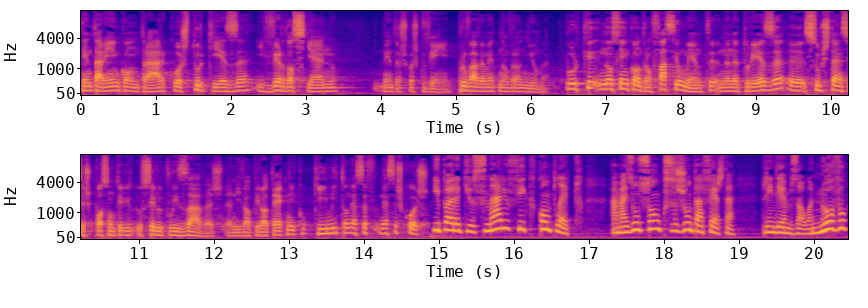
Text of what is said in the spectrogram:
tentarem encontrar cores turquesa e verde oceano dentre as cores que veem. Provavelmente não verão nenhuma porque não se encontram facilmente na natureza eh, substâncias que possam ter, ser utilizadas a nível pirotécnico que imitam nessa, nessas cores. E para que o cenário fique completo, há mais um som que se junta à festa. Brindemos ao Ano Novo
